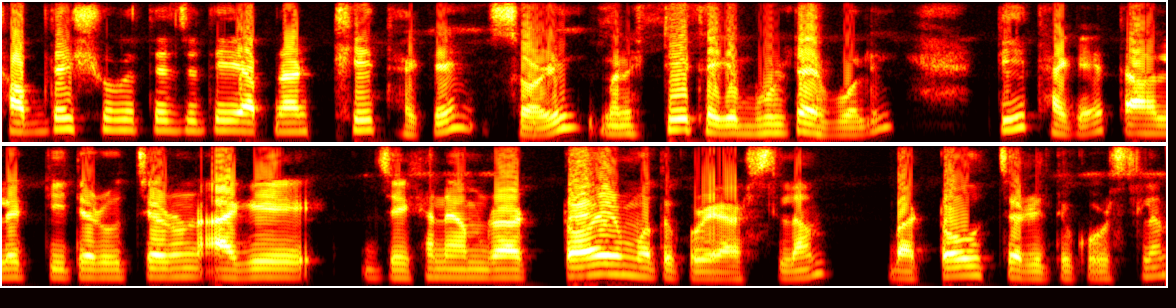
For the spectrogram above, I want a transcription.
শব্দের শুরুতে যদি আপনার টি থাকে সরি মানে টি থেকে ভুলটাই বলি, টি থাকে, তাহলে টিটার উচ্চারণ আগে যেখানে আমরা ট এর মতো করে আসছিলাম বা ট উচ্চারিত করছিলাম,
